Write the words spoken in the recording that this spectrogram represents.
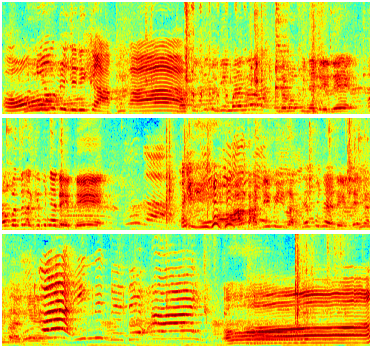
Oh, dia udah jadi kakak. Maksudnya bagaimana? Udah mau punya dede? Oh betul lagi punya dede. Enggak. Oh tadi bilangnya punya dede katanya. Enggak, ini dede Ai. Oh. Oh.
